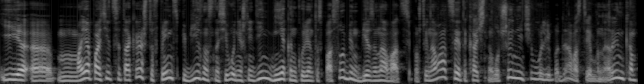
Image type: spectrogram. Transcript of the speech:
И э, моя позиция такая, что, в принципе, бизнес на сегодняшний день не конкурентоспособен без инноваций. Потому что инновации – это качественное улучшение чего-либо, да, востребованное рынком,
